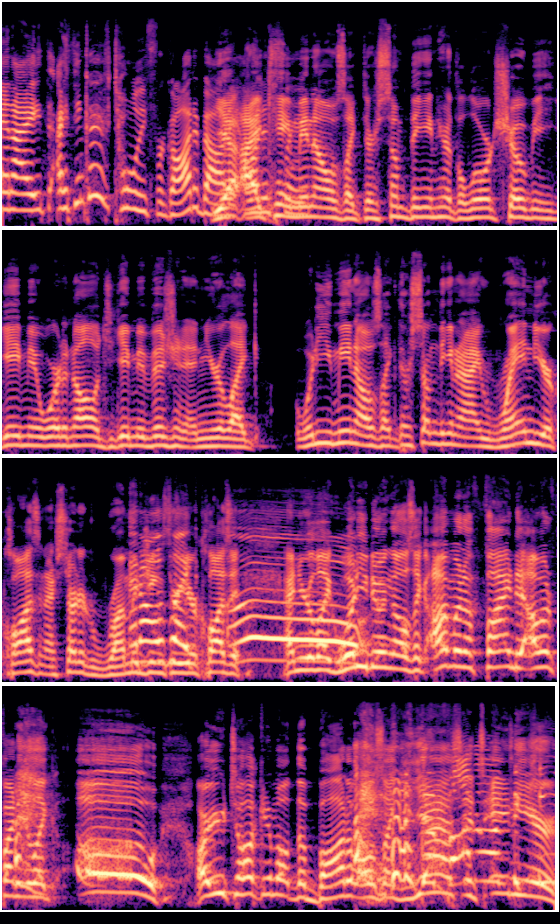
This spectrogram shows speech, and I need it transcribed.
And I, I think I've totally forgot about yeah, it. I came in. I was like, "There's something in here." The Lord showed me. He gave me a word of knowledge. He gave me a vision. And you're like, "What do you mean?" I was like, "There's something." And I ran into your closet and I started rummaging through like, your closet. And you're like, "What are you "Oh." doing?" I was like, "I'm gonna find it. I'm gonna find it." You're like, "Oh, are you talking about the bottle?" I was like, "Yes, it's in here."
